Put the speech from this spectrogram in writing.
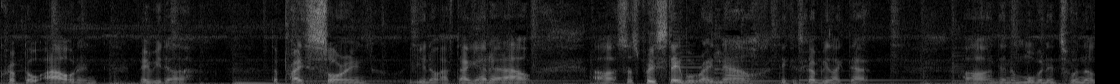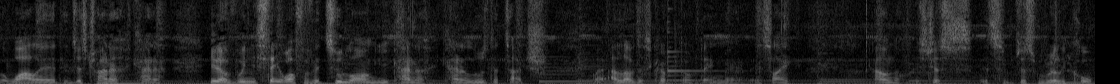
crypto out and maybe the the price soaring, you know, after I get it out. Uh, so it's pretty stable right now. I think it's gonna be like that. Uh, then I'm moving into another wallet and just trying to kind of, you know, when you stay off of it too long, you kind of kind of lose the touch. But I love this crypto thing, man. It's like, I don't know, it's just it's just really cool,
